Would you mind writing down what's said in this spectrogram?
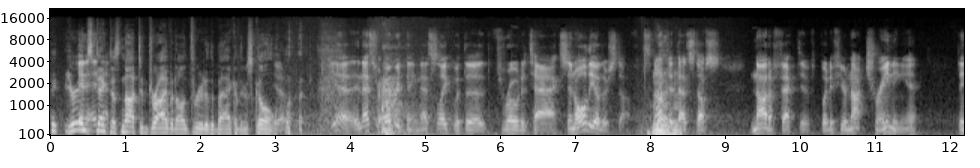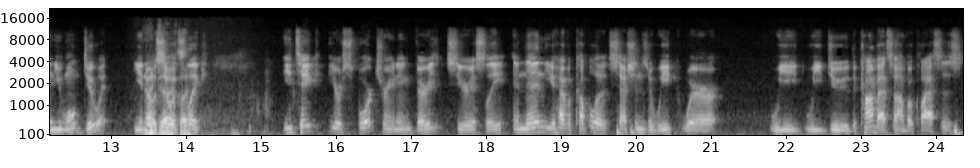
your and- instinct is not to drive it on through to the back of their skull. Yeah. yeah, and that's for everything. That's like with the throat attacks and all the other stuff. It's not that mm-hmm. that stuff's not effective, but if you're not training it, then you won't do it. You know, so it's like you take your sport training very seriously, and then you have a couple of sessions a week where we we do the combat sambo classes,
